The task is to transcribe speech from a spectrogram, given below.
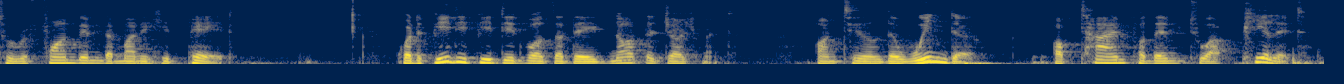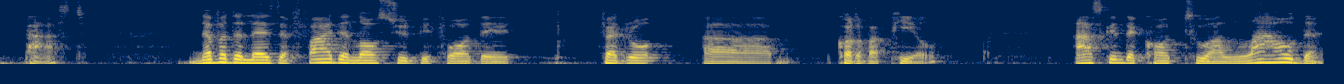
to refund him the money he'd paid. What the PDP did was that they ignored the judgment until the window of time for them to appeal it passed. Nevertheless, they filed a lawsuit before the Federal um, Court of Appeal, asking the court to allow them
